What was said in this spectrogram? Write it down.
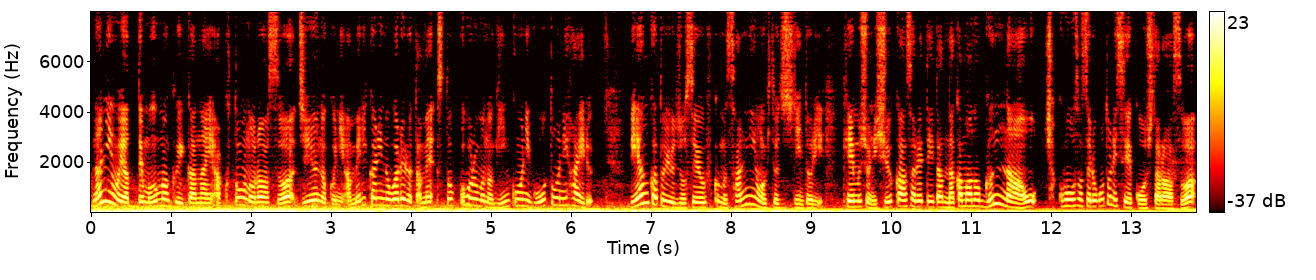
何をやってもうまくいかない悪党のラースは自由の国アメリカに逃れるためストックホルムの銀行に強盗に入る。ビアンカという女性を含む3人を人質に取り、刑務所に収監されていた仲間のグンナーを釈放させることに成功したラースは、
